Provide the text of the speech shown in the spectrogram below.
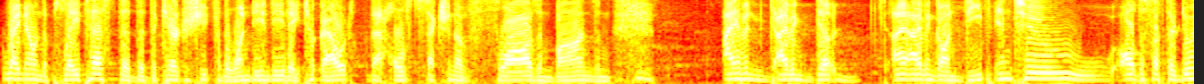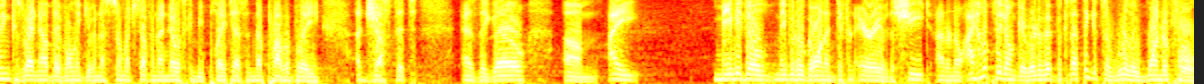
right now in the playtest, the, the, the character sheet for the one D and D, they took out that whole section of flaws and bonds, and I haven't I haven't de- I, I haven't gone deep into all the stuff they're doing because right now they've only given us so much stuff, and I know it's gonna be playtest, and they'll probably adjust it as they go. Um, I maybe they'll maybe it'll go on a different area of the sheet. I don't know. I hope they don't get rid of it because I think it's a really wonderful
